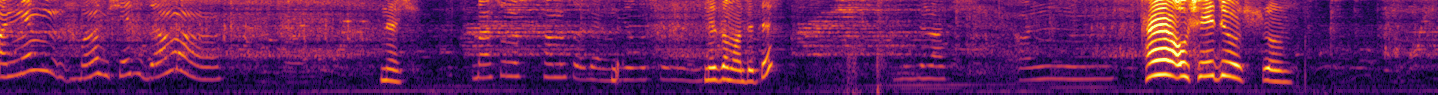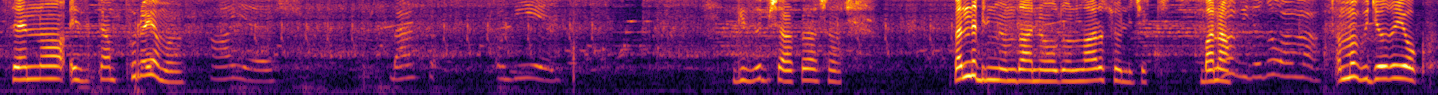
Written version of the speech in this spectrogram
annem bana bir şey dedi ama Ne? ben sonra sana söylerim. Videoda söyleyeyim. Ne zaman dedi? Bugün aç. Annem... He o şey diyorsun. Senin o ezikten Pro'ya mı? Hayır. Ben o değil. Gizli bir şey arkadaşlar. Ben de bilmiyorum daha ne olduğunu. Lara söyleyecek. Bana. Ama videoda olmaz. Ama videoda yok.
